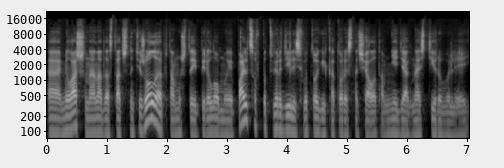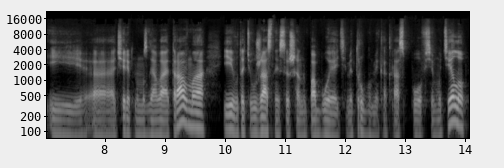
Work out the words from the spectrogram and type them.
э, Милашины, она достаточно тяжелая, потому что и переломы пальцев подтвердились в итоге, которые сначала там не диагностировали, и э, черепно-мозговая травма, и вот эти ужасные совершенно побои этими трубами как раз по всему телу.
